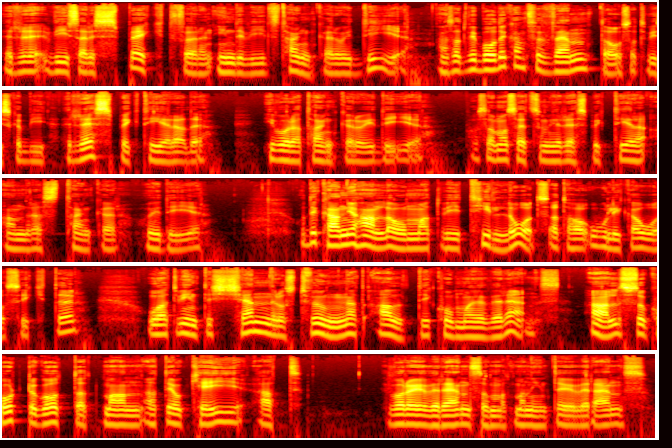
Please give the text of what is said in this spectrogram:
re visa respekt för en individs tankar och idéer. Alltså att vi både kan förvänta oss att vi ska bli respekterade i våra tankar och idéer. På samma sätt som vi respekterar andras tankar och idéer. Och det kan ju handla om att vi tillåts att ha olika åsikter och att vi inte känner oss tvungna att alltid komma överens. Alltså kort och gott att, man, att det är okej okay att vara överens om att man inte är överens.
